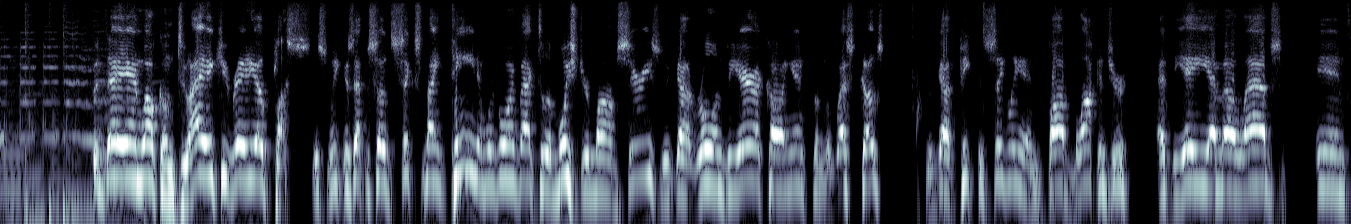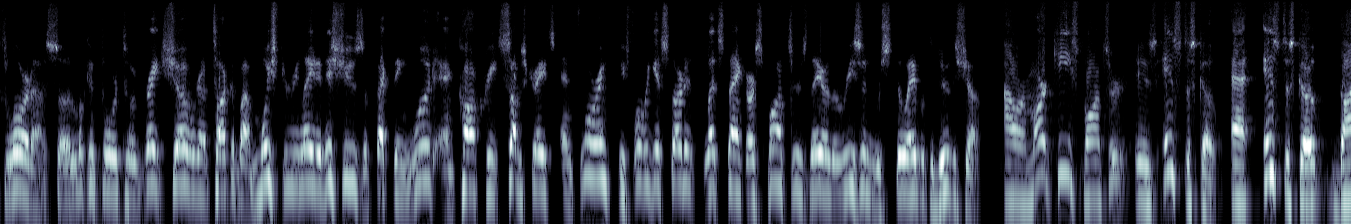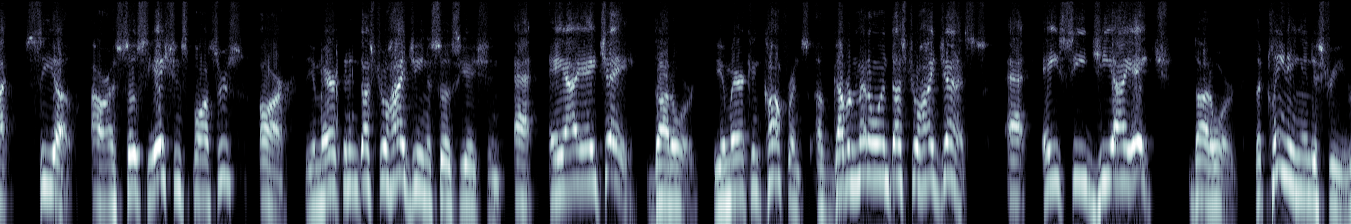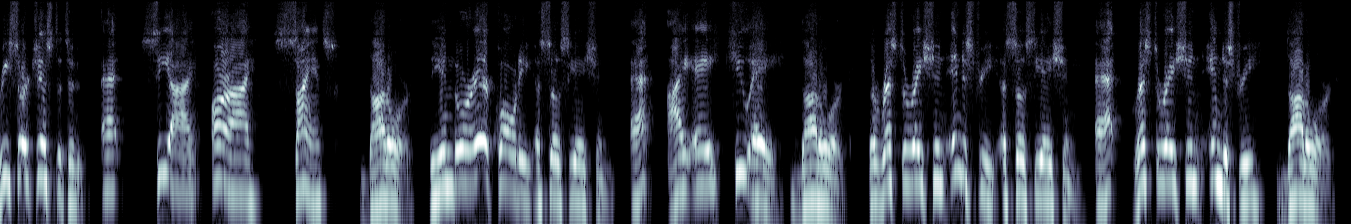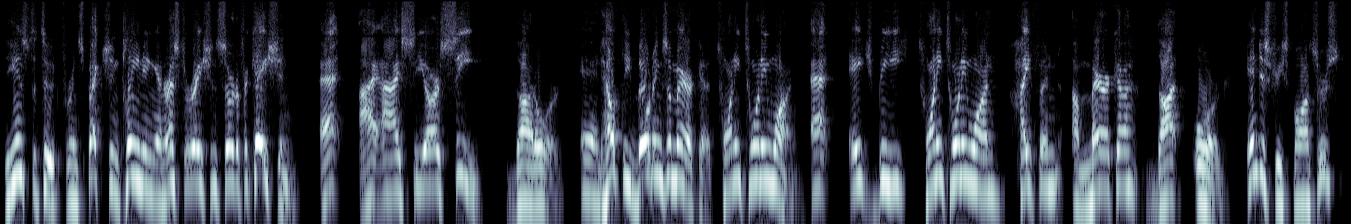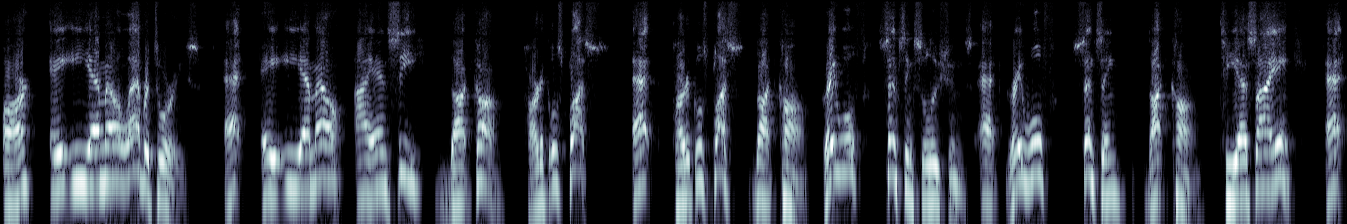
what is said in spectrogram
Good day and welcome to IAQ Radio Plus. This week is episode 619, and we're going back to the Moisture Mob series. We've got Roland Vieira calling in from the West Coast. We've got Pete Consigli and Bob Blockinger at the AEML Labs in Florida. So, looking forward to a great show. We're going to talk about moisture related issues affecting wood and concrete substrates and flooring. Before we get started, let's thank our sponsors. They are the reason we're still able to do the show. Our marquee sponsor is Instascope at instascope.co. Our association sponsors are the American Industrial Hygiene Association at AIHA.org, the American Conference of Governmental Industrial Hygienists at ACGIH.org, the Cleaning Industry Research Institute at CIRIScience.org, the Indoor Air Quality Association at IAQA.org, the Restoration Industry Association at restorationindustry.org, the Institute for Inspection, Cleaning, and Restoration Certification at IICRC.org, and Healthy Buildings America 2021 at HB2021-America.org. Industry sponsors are AEML Laboratories at AEMLINC.com, Particles Plus at particlesplus.com, Gray Wolf Sensing Solutions at graywolfsensing.com, TSI Inc. at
